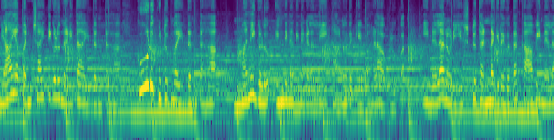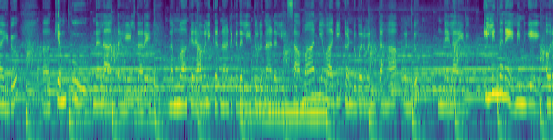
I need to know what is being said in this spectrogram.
ನ್ಯಾಯ ಪಂಚಾಯಿತಿಗಳು ನಡೀತಾ ಇದ್ದಂತಹ, ಕೂಡು ಕುಟುಂಬ ಇದ್ದಂತಹ ಮನೆಗಳು ಇಂದಿನ ದಿನಗಳಲ್ಲಿ ಕಾಣೋದಕ್ಕೆ ಬಹಳ ಅಪರೂಪ. ಈ ನೆಲ ನೋಡಿ ಎಷ್ಟು ತಣ್ಣಗಿದೆ ಗೊತ್ತಾ? ಕಾವಿ ನೆಲ ಇದು. ಕೆಂಪು ನೆಲ ಅಂತ ಹೇಳ್ತಾರೆ. ನಮ್ಮ ಕರಾವಳಿ ಕರ್ನಾಟಕದಲ್ಲಿ, ತುಳುನಾಡಲ್ಲಿ ಸಾಮಾನ್ಯವಾಗಿ ಕಂಡುಬರುವಂತಹ ಒಂದು ನೆಲ ಇದು. ಇಲ್ಲಿಂದನೇ ನಿಮಗೆ ಅವರ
